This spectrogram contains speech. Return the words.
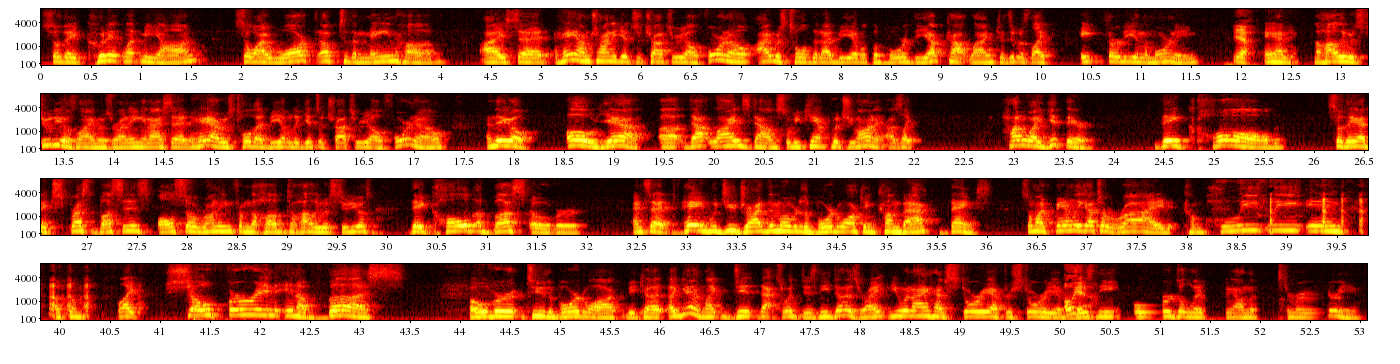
so they couldn't let me on. So I walked up to the main hub. I said, "Hey, I'm trying to get to Trattoria El Forno." I was told that I'd be able to board the Epcot line because it was like 8:30 in the morning. Yeah. And the Hollywood Studios line was running, and I said, "Hey, I was told I'd be able to get to Trattoria El Forno," and they go, "Oh yeah, uh, that line's down, so we can't put you on it." I was like, "How do I get there?" They called, so they had express buses also running from the hub to Hollywood Studios. They called a bus over and said, "Hey, would you drive them over to the boardwalk and come back?" Thanks. So my family got to ride completely in a like chauffeuring in a bus over to the boardwalk because again like di- that's what disney does right you and i have story after story of oh, yeah. disney over delivering on the customer experience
